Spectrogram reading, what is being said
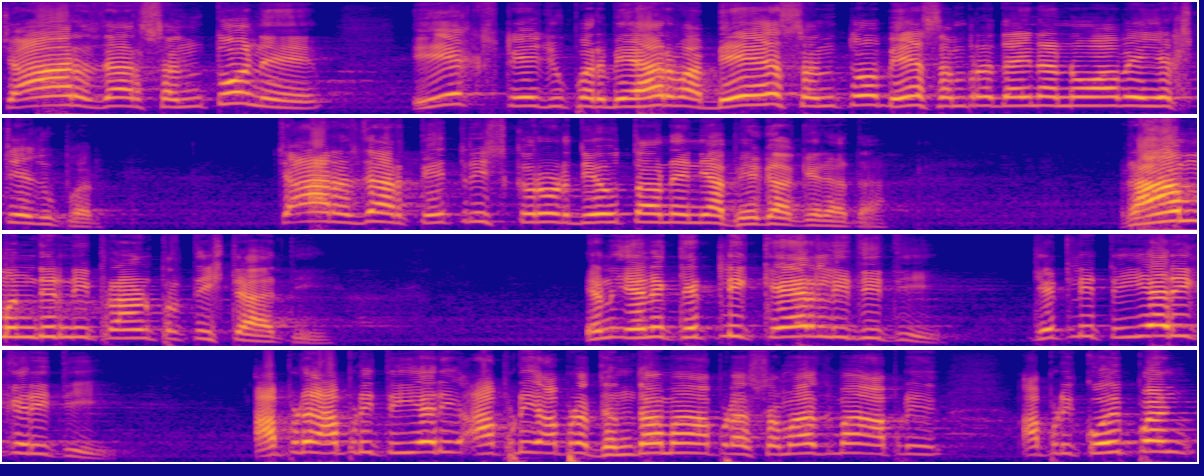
ચાર હજાર સંતોને એક સ્ટેજ ઉપર બેહારવા, બે સંતો, બે સંપ્રદાયના ન આવે એક સ્ટેજ ઉપર. ચાર હજાર તેત્રીસ કરોડ દેવતાઓને ત્યાં ભેગા કર્યા હતા. રામ મંદિરની પ્રાણ પ્રતિષ્ઠા હતી. એનું, એને કેટલી કેર લીધી હતી, કેટલી તૈયારી કરી હતી. આપણે, આપણી તૈયારી, આપણી, આપણા ધંધામાં, આપણા સમાજમાં, આપણી આપણી કોઈ પણ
